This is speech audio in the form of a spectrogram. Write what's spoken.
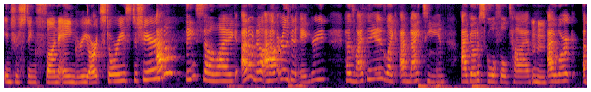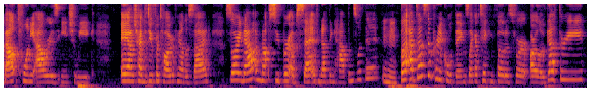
interesting, fun, angry art stories to share? I don't think so. Like, I don't know. I haven't really been angry because my thing is like I'm 19. I go to school full time. Mhm. I work about 20 hours each week, and I'm trying to do photography on the side. So right now, I'm not super upset if nothing happens with it. Mhm. But I've done some pretty cool things. Like I've taken photos for Arlo Guthrie,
